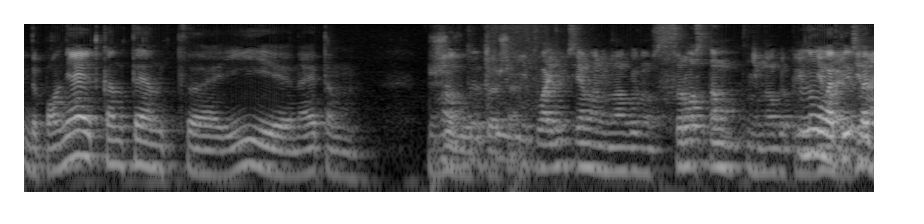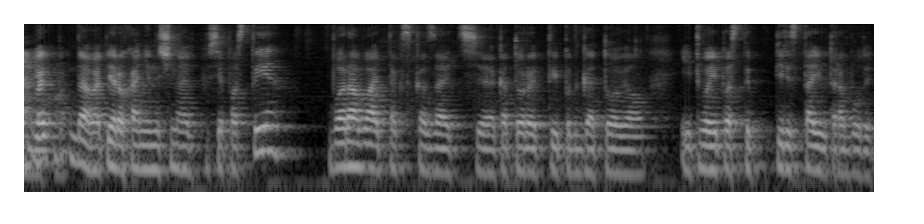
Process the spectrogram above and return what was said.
дополняют контент, э, и на этом живут Ну, тоже. И твою тему немного, ну, с ростом немного Ну, прививают во-пе- во- динамику. во- да, во-первых, они начинают все посты воровать, так сказать, э, которые ты подготовил, и твои посты перестают работать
